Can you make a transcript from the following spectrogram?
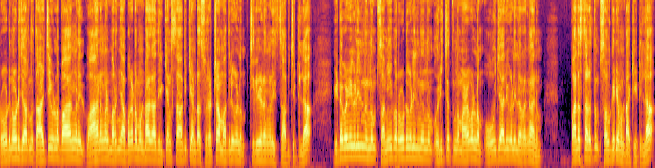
റോഡിനോട് ചേർന്ന് താഴ്ചയുള്ള ഭാഗങ്ങളിൽ വാഹനങ്ങൾ മറിഞ്ഞ് അപകടമുണ്ടാകാതിരിക്കാൻ സ്ഥാപിക്കേണ്ട സുരക്ഷാ മതിലുകളും ചിലയിടങ്ങളിൽ സ്ഥാപിച്ചിട്ടില്ല. ഇടവഴികളിൽ നിന്നും സമീപ റോഡുകളിൽ നിന്നും ഒലിച്ചെത്തുന്ന മഴവെള്ളം ഓവുചാലുകളിൽ ഇറങ്ങാനും പല സ്ഥലത്തും സൗകര്യമുണ്ടാക്കിയിട്ടില്ല.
